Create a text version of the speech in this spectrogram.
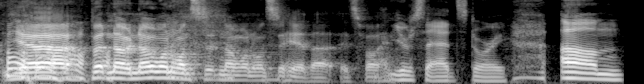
Yeah, but no, no one wants to. No one wants to hear that. It's fine. your sad story. Um,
